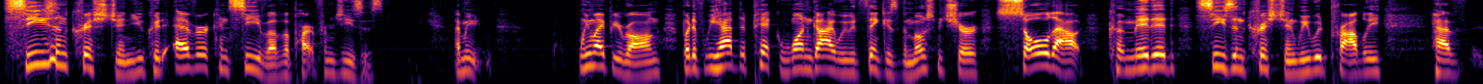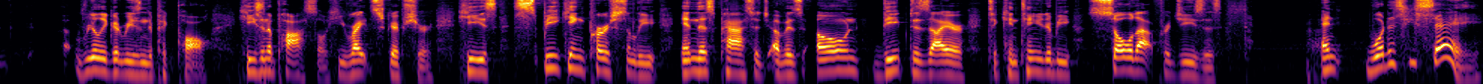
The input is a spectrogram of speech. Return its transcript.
seasoned Christian you could ever conceive of apart from Jesus. I mean, we might be wrong, but if we had to pick one guy we would think is the most mature, sold out, committed, seasoned Christian, we would probably have really good reason to pick Paul. He's an apostle. He writes scripture. He's speaking personally in this passage of his own deep desire to continue to be sold out for Jesus. And what does he say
